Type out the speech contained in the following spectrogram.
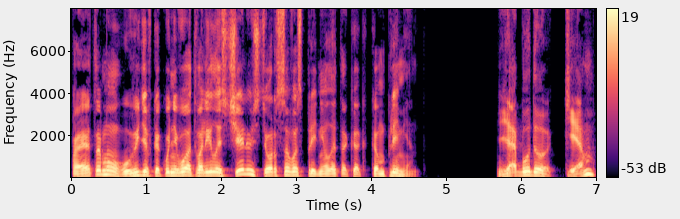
Поэтому, увидев, как у него отвалилась челюсть, Орса воспринял это как комплимент. «Я буду кем?»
